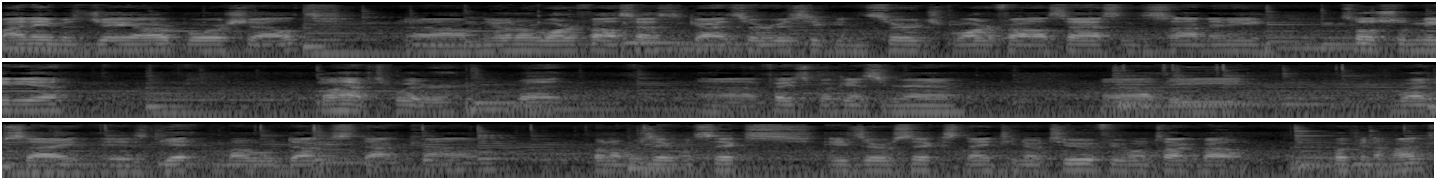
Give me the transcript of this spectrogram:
my name is J.R. Borschelt. Um, the owner of Waterfowl Assassins Guide Service. You can search Waterfowl Assassins on any social media. Don't have Twitter, but uh, Facebook, Instagram. Uh, the website is getmoducks.com. Phone number is 816-806-1902 if you want to talk about booking a hunt.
